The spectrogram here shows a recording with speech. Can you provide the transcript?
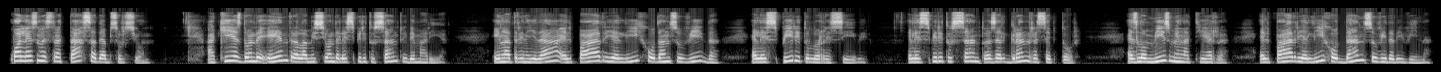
¿Cuál es nuestra tasa de absorción? Aquí es donde entra la misión del Espíritu Santo y de María. En la Trinidad, el Padre y el Hijo dan su vida, el Espíritu lo recibe. El Espíritu Santo es el gran receptor. Es lo mismo en la tierra. El Padre y el Hijo dan su vida divina.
